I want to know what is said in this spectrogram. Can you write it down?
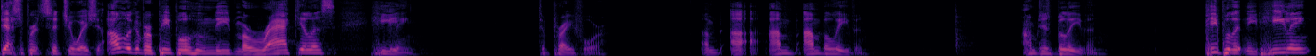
desperate situations. I'm looking for people who need miraculous healing to pray for. I'm, I, I'm, I'm believing. I'm just believing. People that need healing,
